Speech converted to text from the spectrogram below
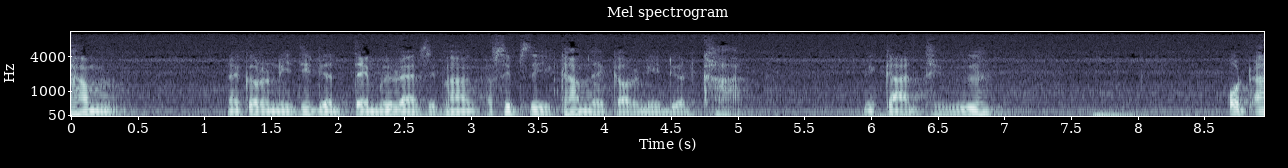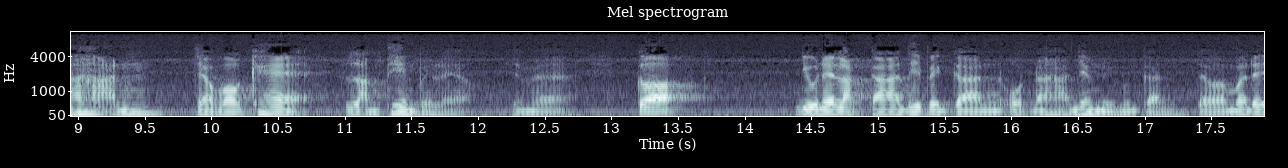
ค่ำในกรณีที่เดือนเต็มหรือแรมสิบห้าสิบสี่ค่ำในกรณีเดือนขาด มีการถืออดอาหารเฉพาะแค่หลังเที่ยงไปแล้วใช่ไหมก็อยู่ในหลักการที่เป็นการอดอาหารอย่างหนึ่งเหมือนกัน แต่ว่าไม่ได้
